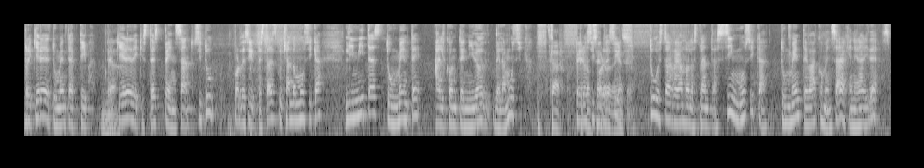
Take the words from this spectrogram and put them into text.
requiere de tu mente activa, requiere de que estés pensando. Si tú, por decirte, estás escuchando música, limitas tu mente al contenido de la música. Claro. Pero si por decirte, tú estás regando las plantas sin música, tu mente va a comenzar a generar ideas.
